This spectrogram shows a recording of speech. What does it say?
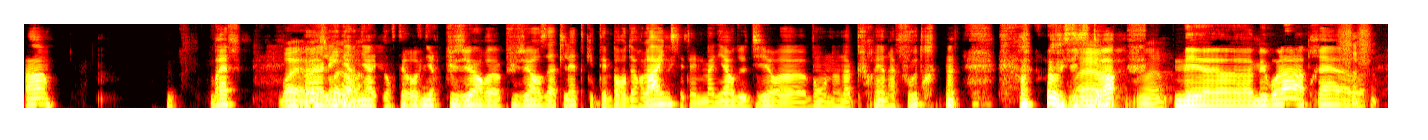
ah, bref. Ouais, ouais, Euh, l'année dernière, ils ont fait revenir plusieurs, euh, plusieurs athlètes qui étaient borderline. C'était une manière de dire, euh, bon, on n'en a plus rien à foutre aux Ouais, histoires. Mais, euh, mais voilà, après, euh,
